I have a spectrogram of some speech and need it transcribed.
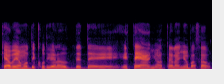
que habíamos discutido desde este año hasta el año pasado.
